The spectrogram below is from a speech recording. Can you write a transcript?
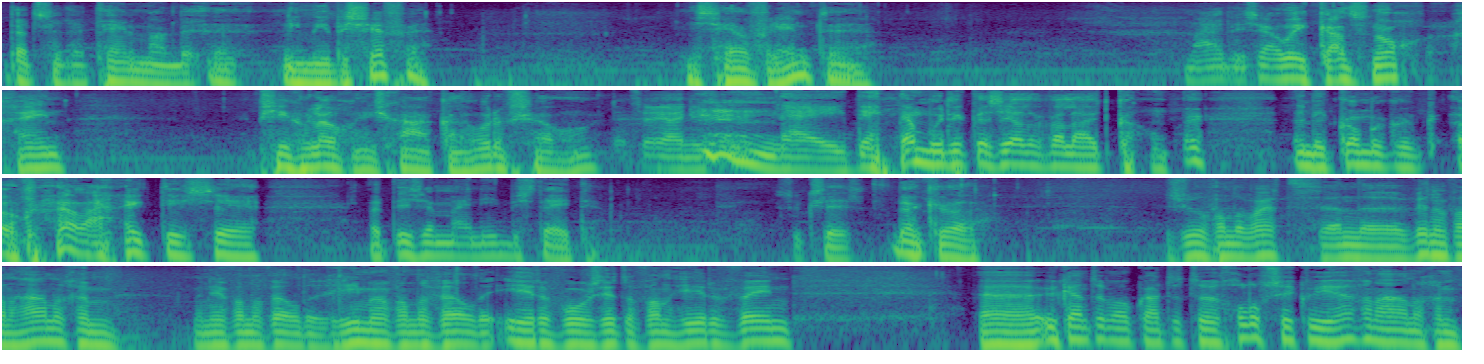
dat, ze dat helemaal uh, niet meer beseffen. Dat is heel vreemd. Uh. Maar dan zou ik alsnog geen psycholoog inschakelen, hoor, of zo. Hoor. Dat zei jij niet? nee, ik denk, dan moet ik er zelf wel uitkomen. En dan kom ik ook, ook wel uit, dus uh, dat is aan mij niet besteed. Succes. Dank u wel. Jules van der Wart en uh, Willem van Hanegem. Meneer Van der Velde, Riemer van der Velde, erevoorzitter van Heerenveen. Uh, u kent hem ook uit het uh, golfcircuit hè, van Hanegem?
